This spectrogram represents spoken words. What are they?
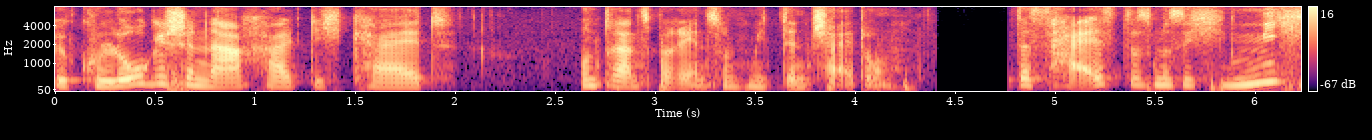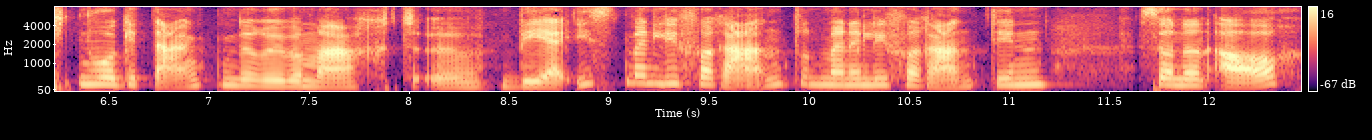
ökologische Nachhaltigkeit und Transparenz und Mitentscheidung. Das heißt, dass man sich nicht nur Gedanken darüber macht, äh, wer ist mein Lieferant und meine Lieferantin, sondern auch,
